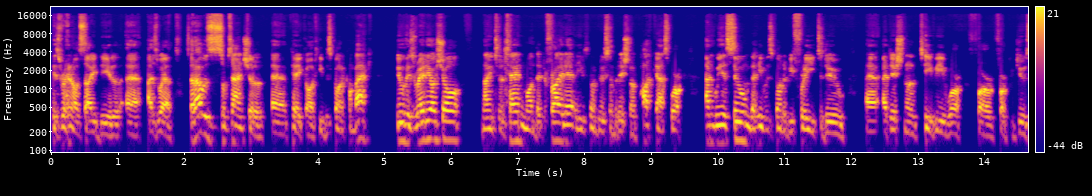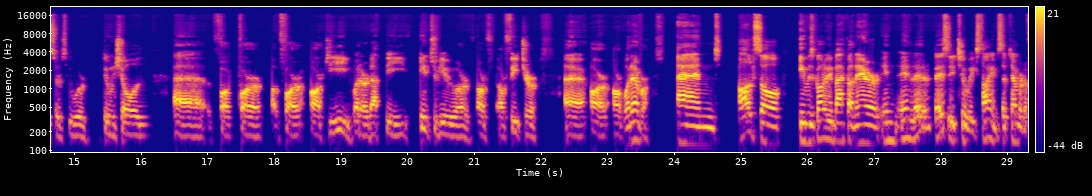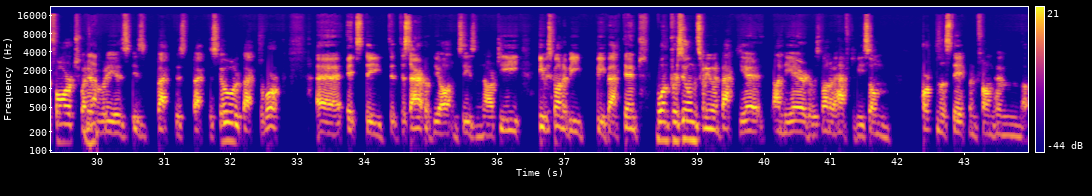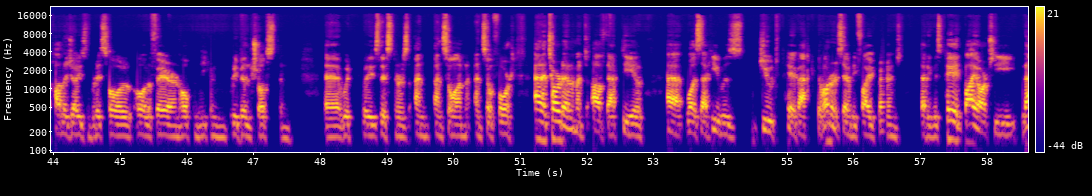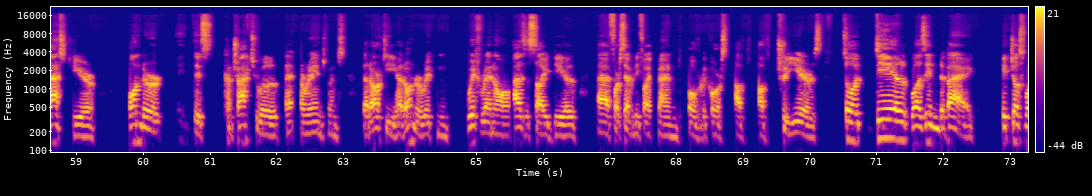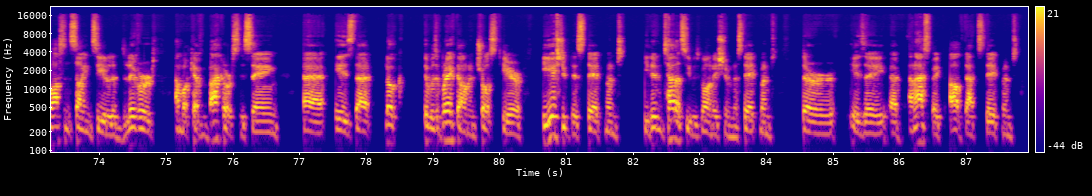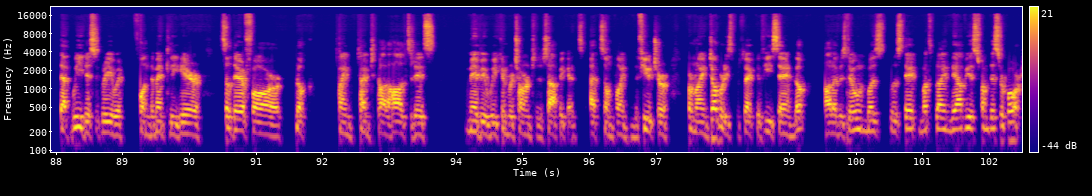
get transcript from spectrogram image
his Renault side deal uh, as well. So that was a substantial uh, pay cut. He was going to come back do his radio show, 9 till 10, Monday to Friday. He was going to do some additional podcast work. And we assumed that he was going to be free to do uh, additional TV work for, for producers who were doing shows uh, for for for RTE, whether that be interview or or, or feature uh, or or whatever. And also, he was going to be back on air in in later, basically two weeks' time, September the fourth, when yeah. everybody is is back to back to school, back to work. Uh, it's the, the, the start of the autumn season in RTE. He was going to be be back then. One presumes when he went back the air, on the air, there was going to have to be some personal statement from him apologising for this whole whole affair and hoping he can rebuild trust and uh, with, with his listeners and and so on and so forth. And a third element of that deal uh, was that he was due to pay back the 175 grand that he was paid by RTE last year under this contractual uh, arrangement that RTE had underwritten with Renault as a side deal uh, for 75 grand over the course of, of three years. So deal was in the bag. It just wasn't signed, sealed, and delivered. And what Kevin Bakhurst is saying uh, is that, look, there was a breakdown in trust here. He issued this statement. He didn't tell us he was going to issue a statement. There is a, a an aspect of that statement that we disagree with fundamentally here. So therefore, look, time time to call a halt to this. Maybe we can return to the topic at, at some point in the future. From Ryan Tubridy's perspective, he's saying, look, all I was doing was was stating what's blindly obvious from this report.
